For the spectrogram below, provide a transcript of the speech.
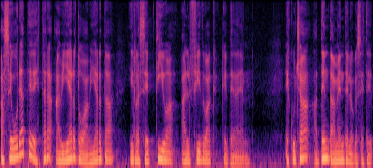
Asegúrate de estar abierto o abierta y receptiva al feedback que te den. Escucha atentamente lo que se te,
